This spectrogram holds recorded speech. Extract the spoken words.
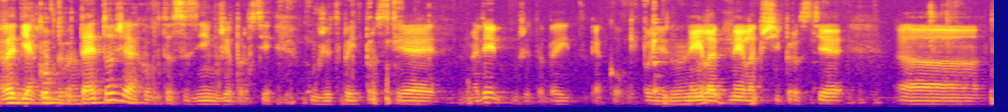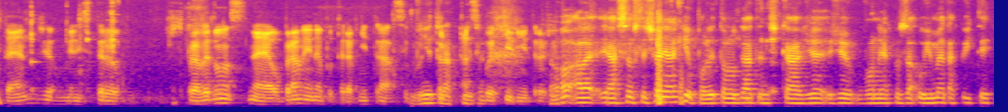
ale jako teda... to je to, že jako to se z něj může prostě, může to být prostě, nevím, může to být jako úplně nejlep, nejlepší prostě uh, ten, že jo, minister spravedlnosti, ne, obrany, nebo teda vnitra, asi bude, vnitra, chtít, asi bude chtít vnitra. Že? No, ale já jsem slyšel nějakého politologa, ten říká, že, že on jako zaujme takový ty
